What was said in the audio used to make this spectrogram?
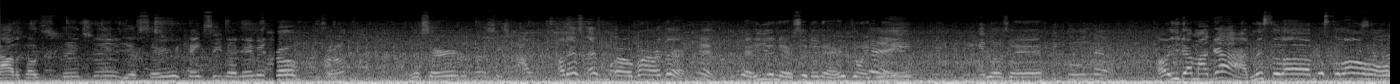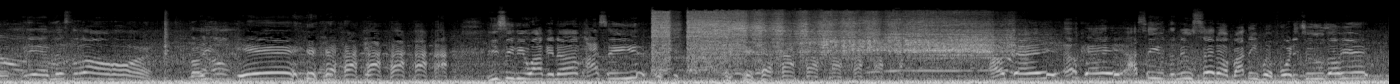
coat suspension, yes sir. Can't see nothing in it, bro. Yes sir. Oh, that's that's uh, Brian right there. Yeah, yeah, he in there, sitting in there. His joint Yeah, clean. You know what I'm saying? He cool now. Oh, you got my guy, Mr. Uh, Mr. Longhorn. Yeah, Mr. Longhorn. Bro, he- yeah. you see me walking up? I see you. okay, okay. I see you with the new setup. I think he put 42s on here.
